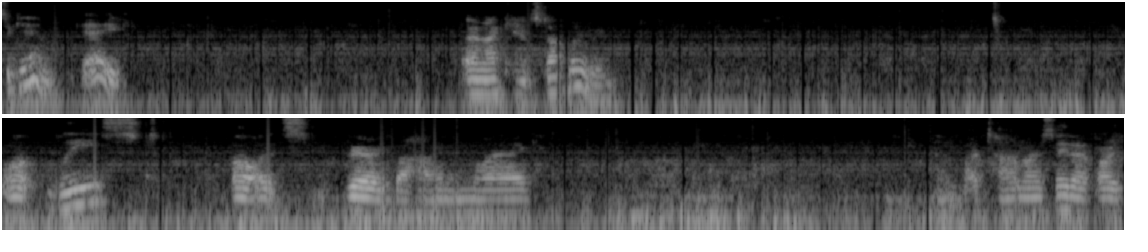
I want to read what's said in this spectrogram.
Once again. Yay! And I can't stop moving. Well, at least... Oh, it's very behind in lag. And by the time I say that, I've already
